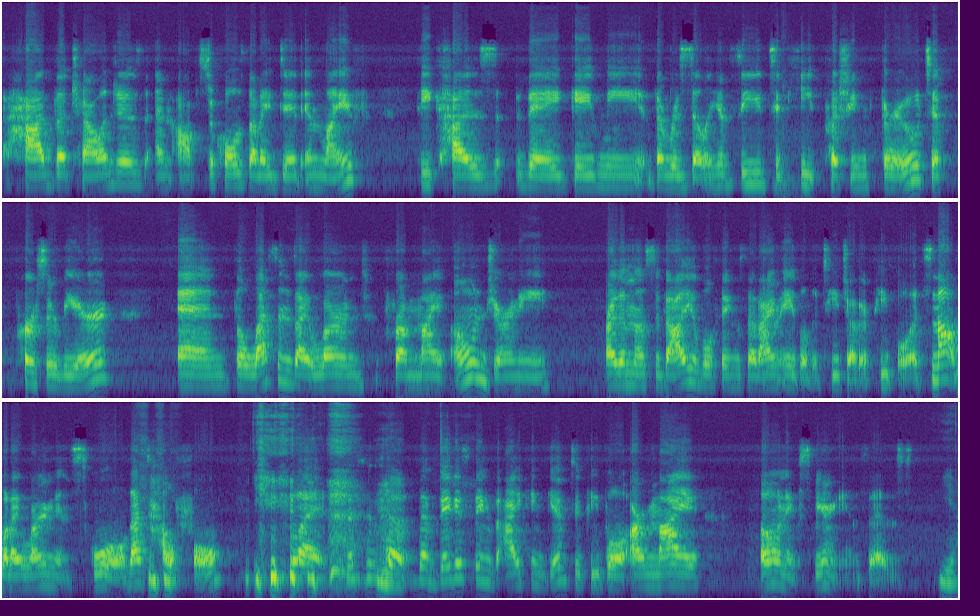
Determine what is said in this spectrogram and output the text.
had the challenges and obstacles that i did in life because they gave me the resiliency to keep pushing through, to persevere. And the lessons I learned from my own journey are the most valuable things that I'm able to teach other people. It's not what I learned in school. That's helpful. but the, the biggest things I can give to people are my own experiences. Yeah.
